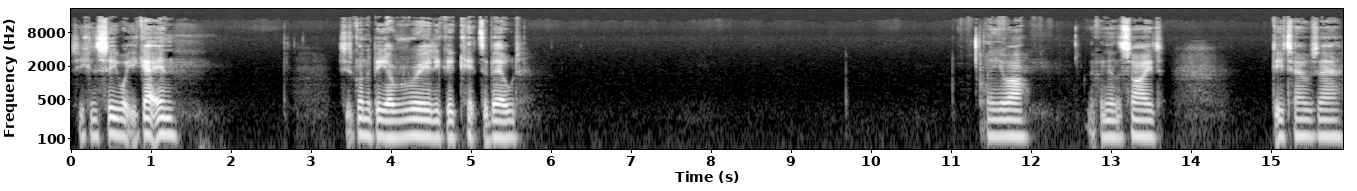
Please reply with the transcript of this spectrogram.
So you can see what you're getting. This is going to be a really good kit to build. There you are. Look on the other side. Details there.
